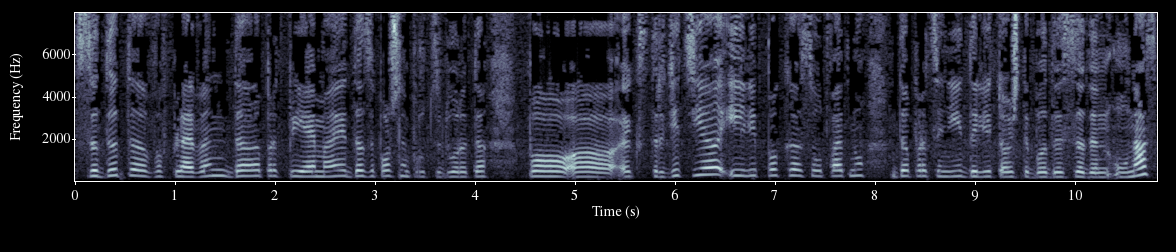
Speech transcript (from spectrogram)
съдът в Плевен да предприеме да започне процедурата по екстрадиция или пък съответно да прецени дали той ще бъде съд осъден у нас.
